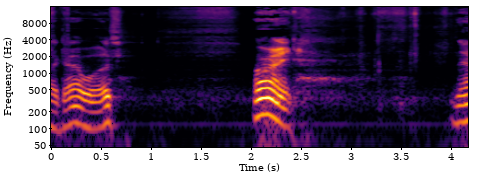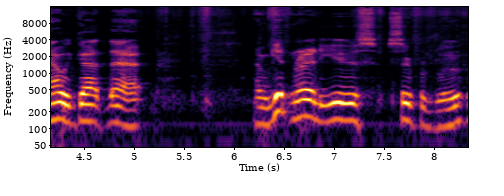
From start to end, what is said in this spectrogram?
like I was. All right, now we got that. I'm getting ready to use super glue,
